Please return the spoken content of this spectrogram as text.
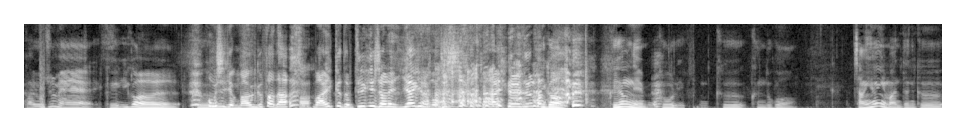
그러니까 요즘에 그 이걸 그 홍시경 마음 급하다. 어. 마이크들 들기 전에 이야기를 먼저 시작하고 마이크를 들어. 이거 그 형님 그 우리 그, 그 누구 장형이 만든 그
